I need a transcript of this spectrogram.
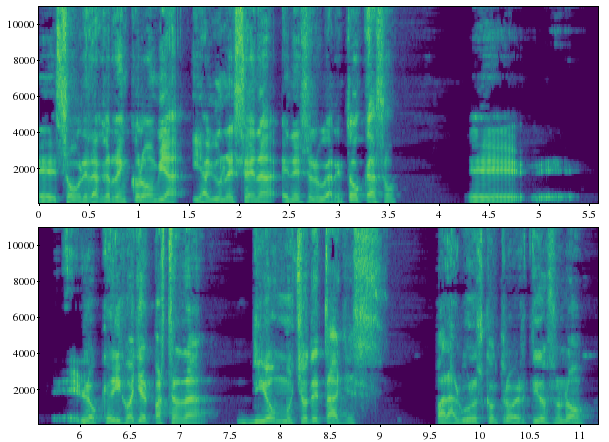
eh, sobre la guerra en Colombia y hay una escena en ese lugar. En todo caso, eh, eh, lo que dijo ayer Pastrana dio muchos detalles, para algunos controvertidos o no.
